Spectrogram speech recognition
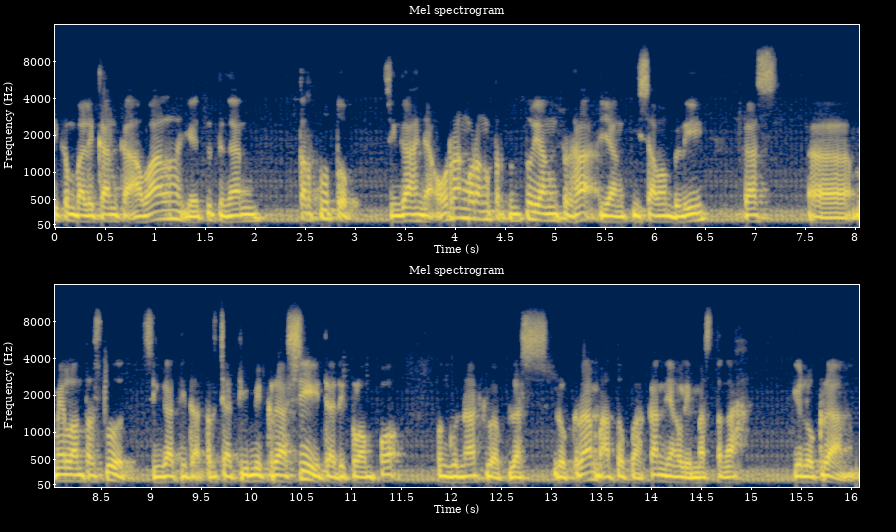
dikembalikan ke awal, yaitu dengan tertutup, sehingga hanya orang-orang tertentu yang berhak yang bisa membeli gas eh, melon tersebut, sehingga tidak terjadi migrasi dari kelompok pengguna 12 kg atau bahkan yang lima setengah kilogram.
